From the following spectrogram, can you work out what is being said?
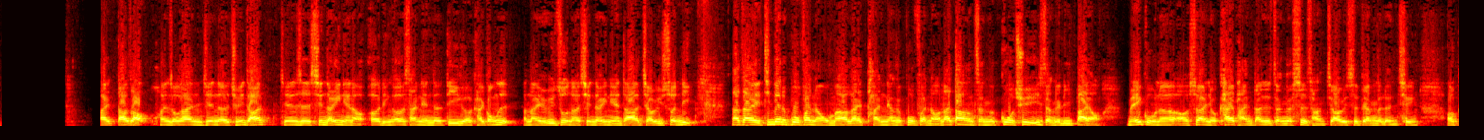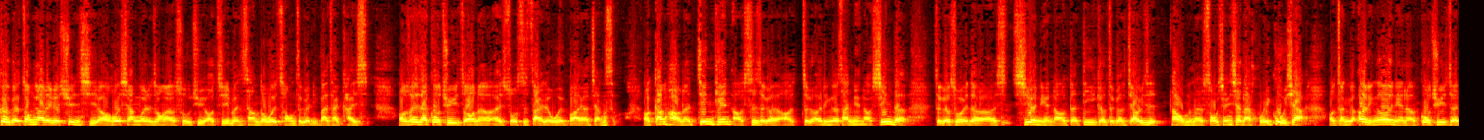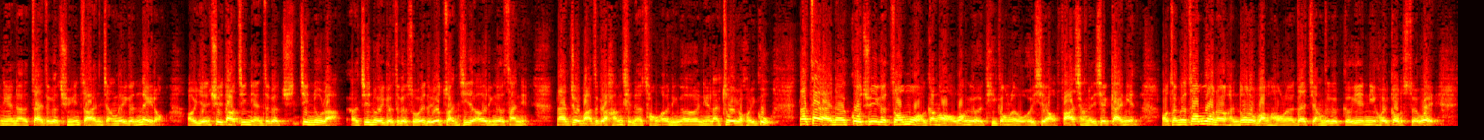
嗨，大家早，欢迎收看今天的群益早安。今天是新的一年了，二零二三年的第一个开工日，那也预祝呢新的一年大家交易顺利。那在今天的部分呢，我们要来谈两个部分哦。那当然，整个过去一整个礼拜哦。美股呢，呃，虽然有开盘，但是整个市场交易是非常的冷清，哦，各个重要的一个讯息哦，或相关的重要的数据哦，基本上都会从这个礼拜才开始，哦，所以在过去一周呢，哎，说实在的，我也不知道要讲什么，哦，刚好呢，今天啊是这个啊这个二零二三年哦新的这个所谓的呃西元年哦的第一个这个交易日，那我们呢，首先先来回顾一下哦，整个二零二二年呢，过去一整年呢，在这个群英早安讲的一个内容哦，延续到今年这个进入了呃进入一个这个所谓的有转机的二零二三年，那就把这个行情呢从二零二二年来做一个回顾。那再来呢，过去一个周末刚好网友提供了我一些哦发想的一些概念哦。整个周末呢，很多的网红呢在讲这个隔夜逆回购的水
